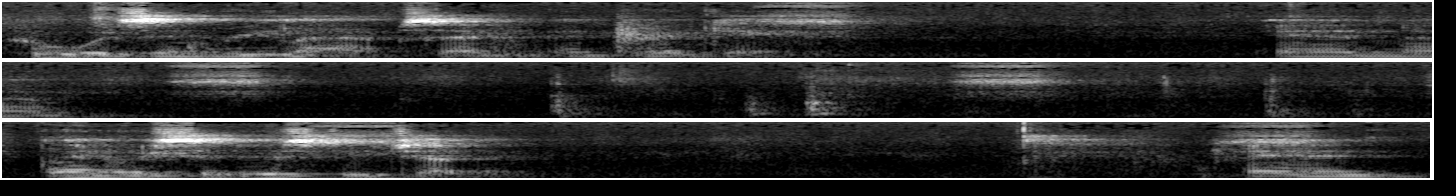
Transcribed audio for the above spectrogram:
who was in relapse and, and drinking. And, um, and we seduced each other. And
